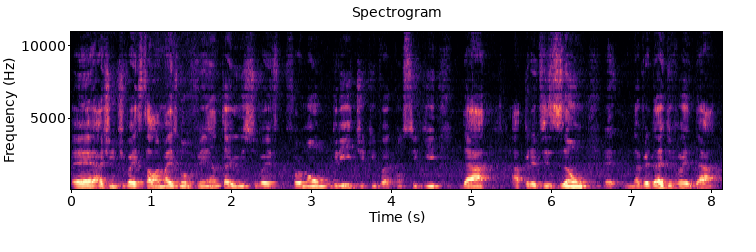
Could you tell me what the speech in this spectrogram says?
É, a gente vai instalar mais 90 e isso vai formar um grid que vai conseguir dar a previsão, é, na verdade vai dar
